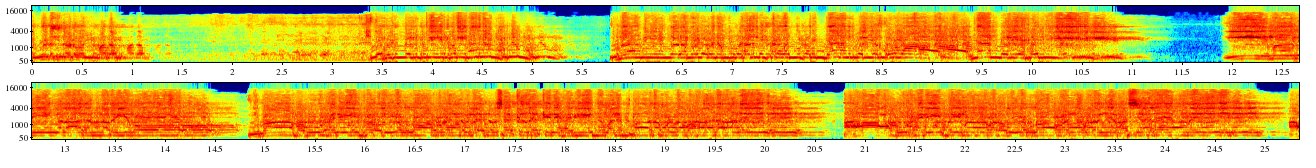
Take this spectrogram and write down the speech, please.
എവിടുന്നടോ ഈ മതം? മതം എവിടുന്ന് കിട്ടി? ഈ പ്രസ്ഥാനം ഇമാമിയങ്ങളെ മുഴുവനും തള്ളിക്കളഞ്ഞിട്ട് ഞാൻ വലിയ ഖുർആൻ ഞാൻ വലിയ ഹദീസ്. ഈ ഇമാമിയങ്ങൾ ആരെന്നറിയുമോ ഇമാം അബൂ ഹനീഫ അൻഹു മഹാനാണ്. ആ അബൂ ഹനീഫ ഇമാം അൻഹു പറഞ്ഞ മസാലയാണ്. ആ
